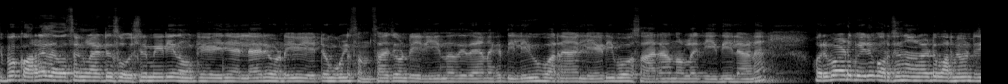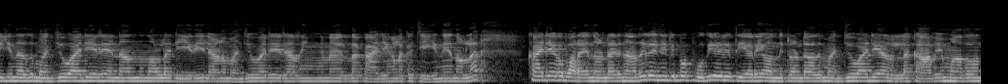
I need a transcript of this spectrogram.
ഇപ്പോൾ കുറേ ദിവസങ്ങളായിട്ട് സോഷ്യൽ മീഡിയ നോക്കി കഴിഞ്ഞാൽ എല്ലാവരും ഉണ്ടെങ്കിൽ ഏറ്റവും കൂടുതൽ സംസാരിച്ചുകൊണ്ടിരിക്കുന്നത് ഇത് ദിലീപ് പറഞ്ഞാൽ ലേഡി ബോസ് ആരാന്നുള്ള രീതിയിലാണ്. ഒരുപാട് പേര് കുറച്ച് നാളായിട്ട് പറഞ്ഞുകൊണ്ടിരിക്കുന്നത് മഞ്ജു വാര്യർ എന്നാന്നുള്ള രീതിയിലാണ്. മഞ്ജു വാര്യർ ഇങ്ങനെയുള്ള കാര്യങ്ങളൊക്കെ ചെയ്യുന്നതെന്നുള്ള കാര്യമൊക്കെ പറയുന്നുണ്ടായിരുന്നു. അത് കഴിഞ്ഞിട്ട് ഇപ്പോൾ പുതിയൊരു തിയറി വന്നിട്ടുണ്ട്. അത് മഞ്ജു വാര്യർ അല്ല കാവ്യമാധവൻ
